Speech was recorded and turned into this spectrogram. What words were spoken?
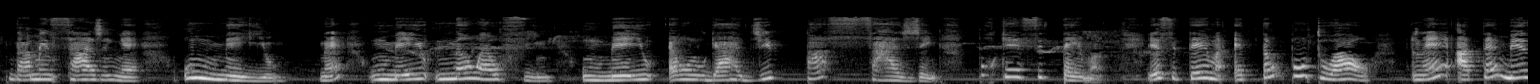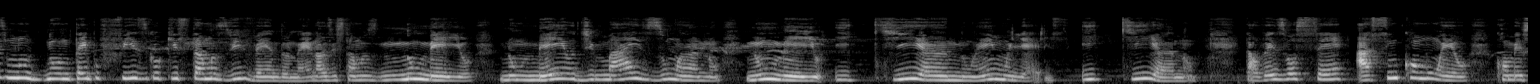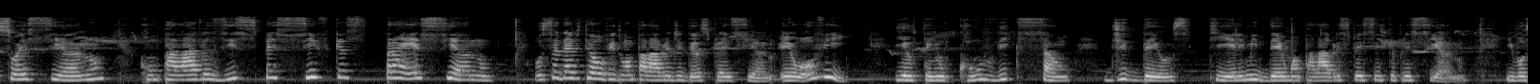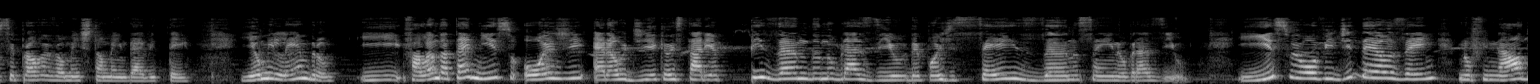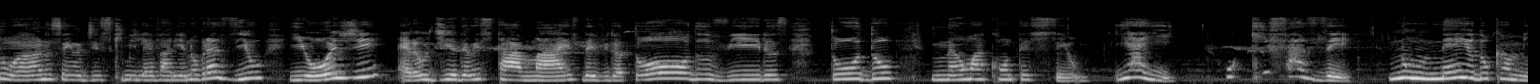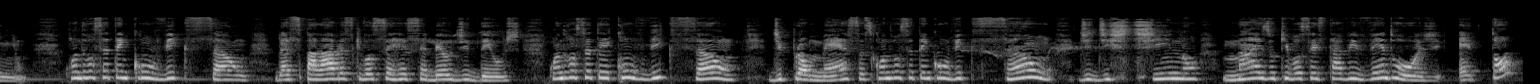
da mensagem é o meio, né? O meio não é o fim. O meio é um lugar de passagem. Por que esse tema? Esse tema é tão pontual né, até mesmo no, tempo físico que estamos vivendo, né? Nós estamos no meio, no meio de mais um ano, no meio. E que ano, hein, mulheres? E que ano? Talvez você, assim como eu, começou esse ano com palavras específicas para esse ano. Você deve ter ouvido uma palavra de Deus para esse ano. Eu ouvi. E eu tenho convicção de Deus que ele me deu uma palavra específica para esse ano. E você provavelmente também deve ter. E eu me lembro, e falando até nisso, hoje era o dia que eu estaria pisando no Brasil depois de seis anos sem ir no Brasil. E isso eu ouvi de Deus, hein? No final do ano, o Senhor disse que me levaria no Brasil e hoje era o dia de eu estar, mas devido a todo o vírus, tudo não aconteceu. E aí? O que fazer no meio do caminho? Quando você tem convicção das palavras que você recebeu de Deus, quando você tem convicção de promessas, quando você tem convicção de destino, mas o que você está vivendo hoje é totalmente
